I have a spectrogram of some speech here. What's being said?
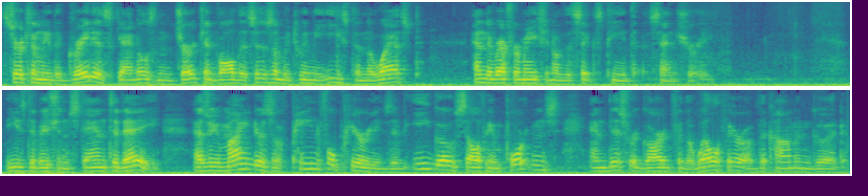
Certainly, the greatest scandals in the Church involve the schism between the East and the West, and the Reformation of the 16th century. These divisions stand today as reminders of painful periods of ego, self importance, and disregard for the welfare of the common good.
